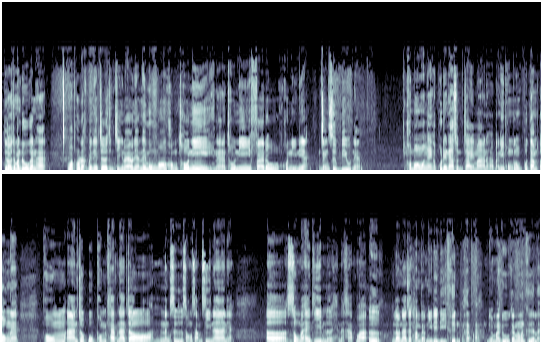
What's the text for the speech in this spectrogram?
เดี๋ยวเราจะมาดูกันฮะว่า product manager จริง ๆ แล้วเนี่ยในมุมมองของโทนี่นะโทนี่ฟาโดคนนี้เนี่ยหนังสือ build เนี่ยเขามองว่าไงครับพูดได้น่าสนใจมากนะครับ อันนี้ผมต้องพูดตามตรงนะ ผมอ่านจบปุ๊บผมแคปหน้าจอหนังสือ 2 3 4 หน้าเนี่ยส่งมาให้ทีมเลยนะครับ ว่าเออ เราน่าจะทำแบบนี้ได้ดีขึ้นนะครับอะเดี๋ยวมาดูกันว่ามันคืออะไร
